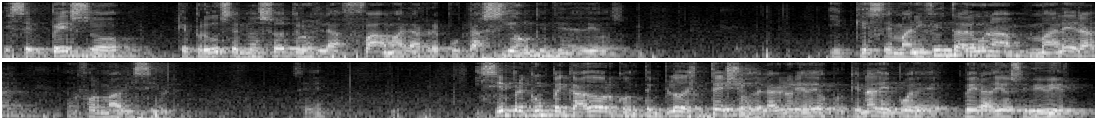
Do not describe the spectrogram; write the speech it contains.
ese peso que produce en nosotros la fama, la reputación que tiene Dios y que se manifiesta de alguna manera en forma visible. ¿sí? Y siempre que un pecador contempló destellos de la gloria de Dios, porque nadie puede ver a Dios y vivir,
